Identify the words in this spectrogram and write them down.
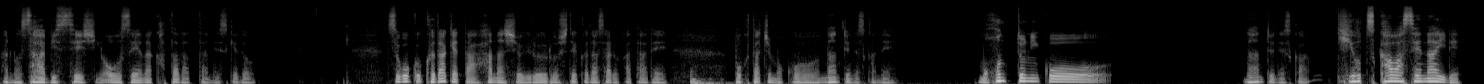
あのサービス精神旺盛な方だったんですけどすごく砕けた話をいろいろしてくださる方で僕たちもこう何て言うんですかねもう本当にこう何て言うんですか気を使わせないで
